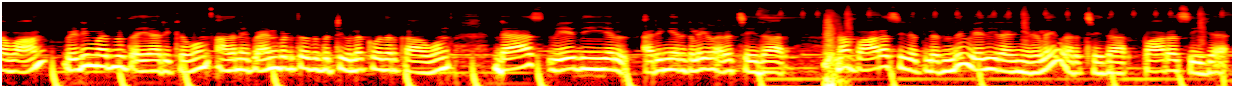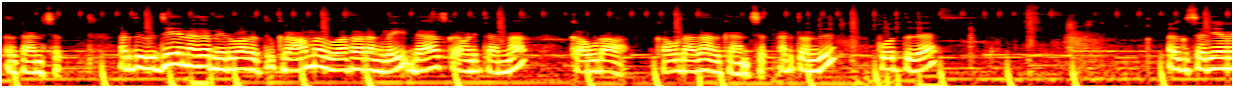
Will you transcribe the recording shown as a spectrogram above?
கவான் வெடிமருந்து தயாரிக்கவும் அதனை பயன்படுத்துவது பற்றி விளக்குவதற்காகவும் டேஸ் வேதியியல் அறிஞர்களை வரச் செய்தார். நான் பாரசீகத்திலிருந்து வேதியியல் அறிஞர்களை வரச் செய்தார். பாரசீக அதுக்கு ஆன்சர் அடுத்து விஜயநகர் நிர்வாகத்தில் கிராம விவகாரங்களை டேஸ் கவனித்தார்னா கவுடா கவுடா தான் அதுக்கு ஆன்சர் அடுத்து வந்து போர்த்துக. அதுக்கு சரியான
